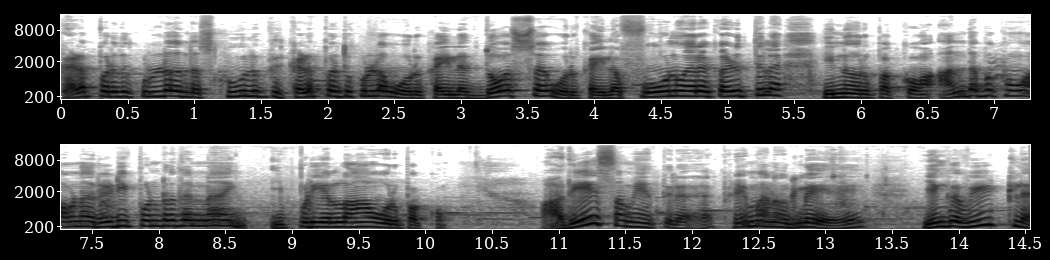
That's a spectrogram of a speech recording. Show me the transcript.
கிளப்புறதுக்குள்ளே இந்த ஸ்கூலுக்கு கிளப்புறதுக்குள்ளே ஒரு கையில் தோசை ஒரு கையில் ஃபோன் வேறு கழுத்தில் இன்னொரு பக்கம் அந்த பக்கம் அவனை ரெடி பண்ணுறது என்ன? இப்படியெல்லாம் ஒரு பக்கம். அதே சமயத்தில் பிரியமானவர்களே எங்கள் வீட்டில்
